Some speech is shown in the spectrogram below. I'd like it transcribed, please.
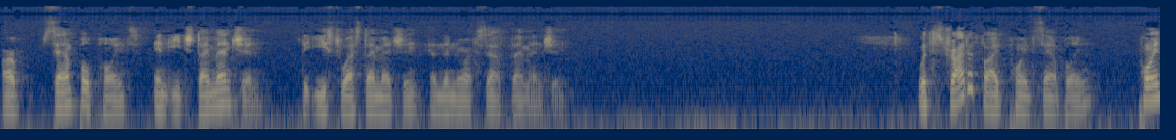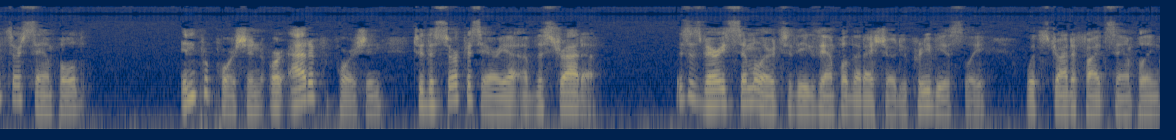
our sample points in each dimension, the east-west dimension and the north-south dimension. With stratified point sampling, points are sampled in proportion or out of proportion to the surface area of the strata. This is very similar to the example that I showed you previously with stratified sampling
